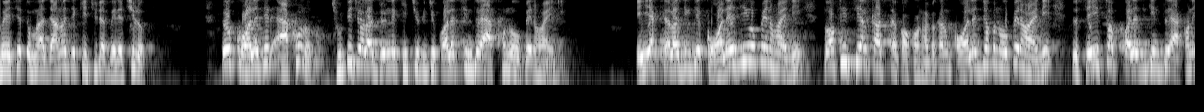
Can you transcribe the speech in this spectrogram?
হয়েছে। তোমরা জানো যে কিছুটা বেড়েছিল। তো কলেজের এখনও ছুটি চলার জন্য কিছু কিছু কলেজ কিন্তু এখনও ওপেন হয়নি। এই একটা লজিক যে কলেজই ওপেন হয়নি, তো অফিসিয়াল কাজটা কখন হবে? কারণ কলেজ যখন ওপেন হয়নি, তো সেই সব কলেজ কিন্তু এখনও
